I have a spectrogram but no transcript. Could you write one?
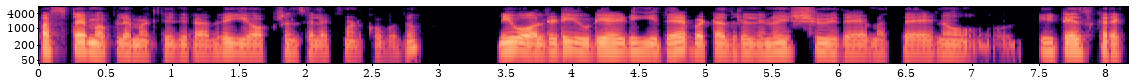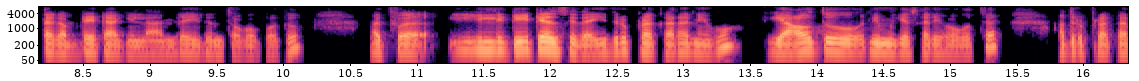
ಫಸ್ಟ್ ಟೈಮ್ ಅಪ್ಲೈ ಮಾಡ್ತಿದ್ದೀರಾ ಅಂದ್ರೆ ಈ ಆಪ್ಷನ್ ಸೆಲೆಕ್ಟ್ ಮಾಡ್ಕೋಬಹುದು. ನೀವು ಆಲ್ರೆಡಿ ಯುಡಿಐಡಿ ಇದೆ ಬಟ್ ಅದ್ರಲ್ಲಿ ಏನೋ ಇಶ್ಯೂ ಇದೆ, ಮತ್ತೆ ಏನೋ ಡೀಟೇಲ್ಸ್ ಕರೆಕ್ಟ್ ಆಗಿ ಅಪ್ಡೇಟ್ ಆಗಿಲ್ಲ ಅಂದ್ರೆ ಇದನ್ನ ತಗೋಬಹುದು. ಅಥವಾ ಇಲ್ಲಿ ಡೀಟೇಲ್ಸ್ ಇದೆ. ಇದ್ರ ಪ್ರಕಾರ ನೀವು ಯಾವ್ದು ನಿಮ್ಗೆ ಸರಿ ಹೋಗುತ್ತೆ ಅದ್ರ ಪ್ರಕಾರ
